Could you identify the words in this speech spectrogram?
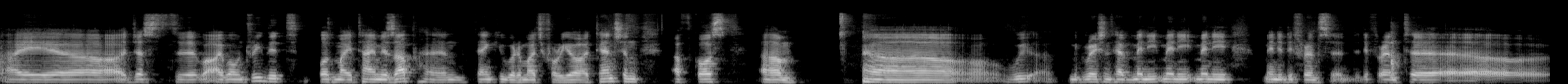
I uh, just uh, I won't read it because my time is up. And thank you very much for your attention. Of course. Um, uh, we uh, migrations have many many many many different uh, different uh,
